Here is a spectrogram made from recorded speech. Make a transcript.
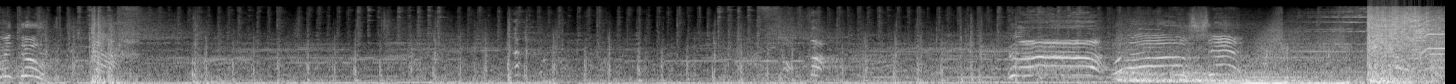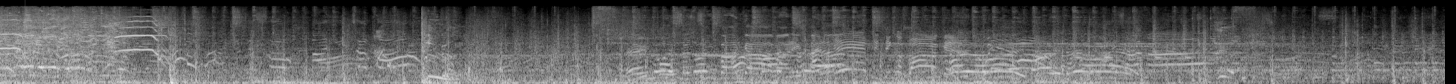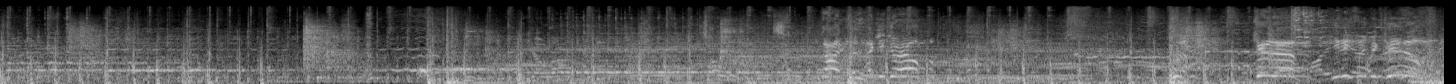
Coming through! Ah! I need your help! Get him! He needs to be killed!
